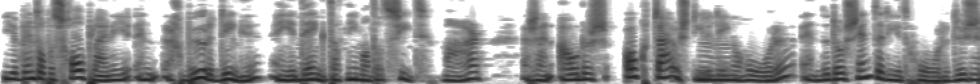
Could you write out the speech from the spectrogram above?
je bent op het schoolplein en, je, en er gebeuren dingen en je mm. denkt dat niemand dat ziet. Maar er zijn ouders ook thuis die de mm. dingen horen en de docenten die het horen. Dus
